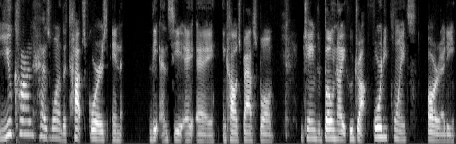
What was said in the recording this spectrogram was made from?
UConn has one of the top scorers in the NCAA in college basketball. James Bouknight, who dropped 40 points already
